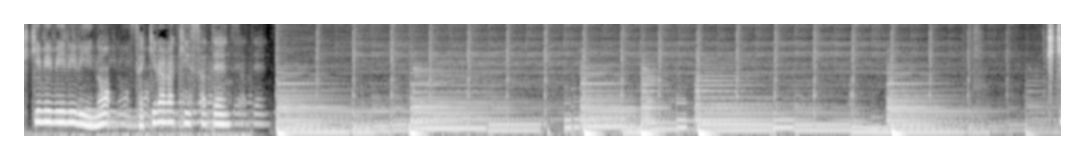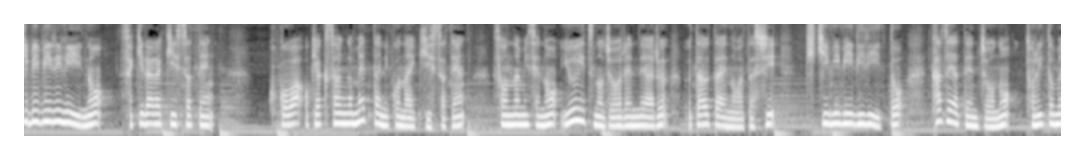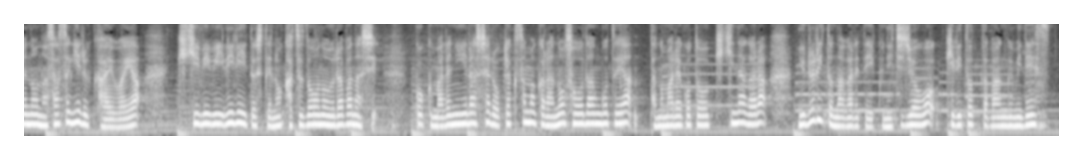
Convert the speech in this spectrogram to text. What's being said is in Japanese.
キキビビリリーの赤裸々喫茶店。キキビビリリーの赤裸々喫茶店。ここはお客さんがめったに来ない喫茶店。そんな店の唯一の常連である歌うたいの私キキビビリリーと和也店長の取り留めのなさすぎる会話やキキビビリリーとしての活動の裏話。ごく稀にいらっしゃるお客様からの相談事や頼まれ事を聞きながらゆるりと流れていく日常を切り取った番組です。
